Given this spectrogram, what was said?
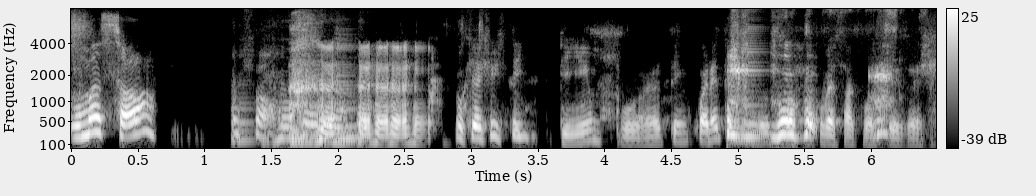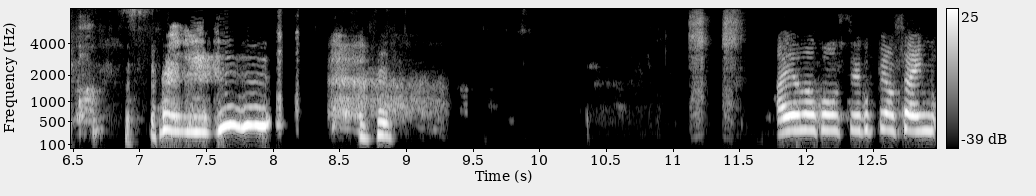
Uma só? Só. Porque a gente tem tempo. Eu tenho 40 minutos só para conversar com vocês hoje. Aí eu não consigo pensar em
